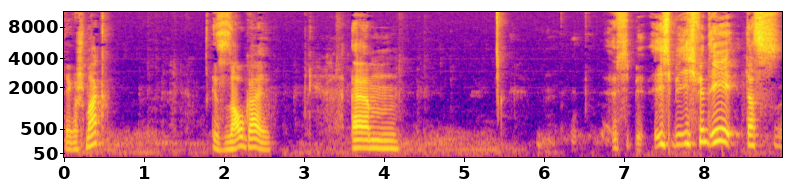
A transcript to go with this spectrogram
der Geschmack ist saugeil. Ähm, ich ich, ich finde eh, dass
